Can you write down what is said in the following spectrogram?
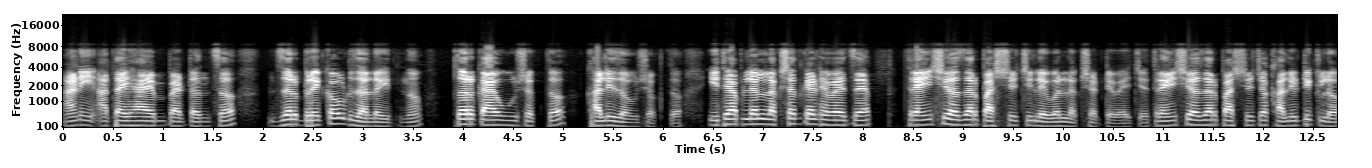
आणि आता ह्या एम पॅटर्नचं जर ब्रेकआउट झालं इथनं तर काय होऊ शकतं? खाली जाऊ शकतं. इथे आपल्याला लक्षात काय ठेवायचं आहे त्र्याऐंशी हजार पाचशेची लेवल लक्षात ठेवायची त्र्याऐंशी हजार पाचशेच्या खाली टिकलं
